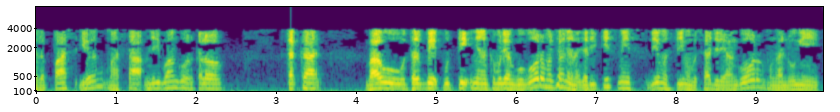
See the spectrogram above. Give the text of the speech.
selepas ia masak menjadi buah anggur. Kalau setakat bau terbit putihnya kemudian gugur macam mana nak jadi kismis? Dia mesti membesar jadi anggur, mengandungi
